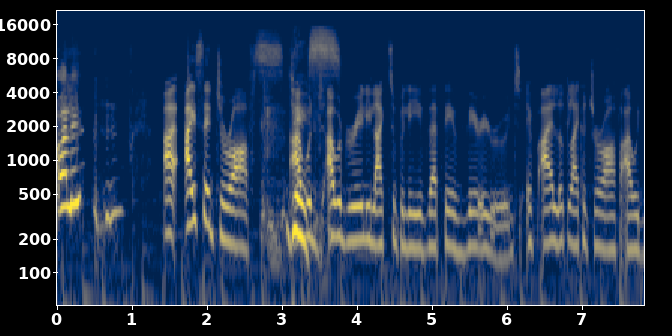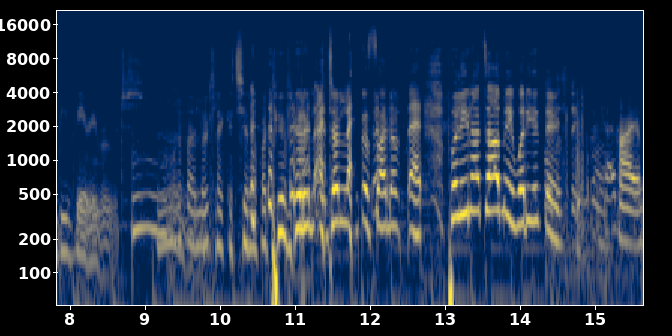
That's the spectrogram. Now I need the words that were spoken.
Ollie. I, I said giraffes. I would I would really like to believe that they're very rude. If I look like a giraffe, I would be very rude. Mm. Mm. If I look like a giraffe, I'd be very. I don't like the sound of that. Paulina, tell me, what do you think? Hi.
